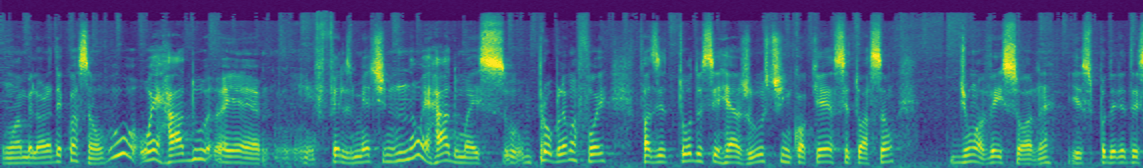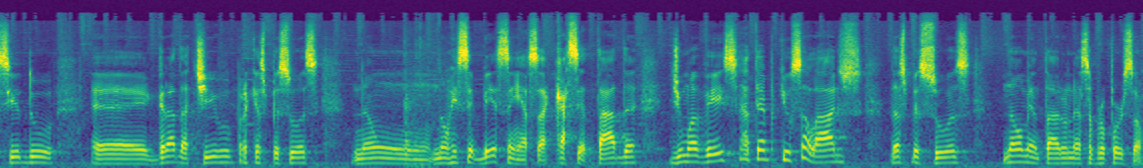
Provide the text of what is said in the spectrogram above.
uma melhor adequação. O, o errado, é, infelizmente, não errado, mas o problema foi fazer todo esse reajuste em qualquer situação de uma vez só, né? Isso poderia ter sido é, gradativo para que as pessoas não, não recebessem essa cacetada de uma vez, até porque os salários das pessoas não aumentaram nessa proporção.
